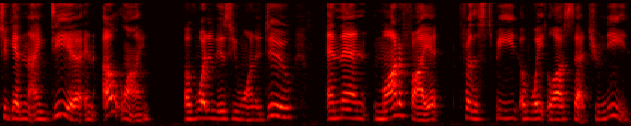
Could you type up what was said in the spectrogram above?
to get an idea, an outline of what it is you want to do, and then modify it for the speed of weight loss that you need.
